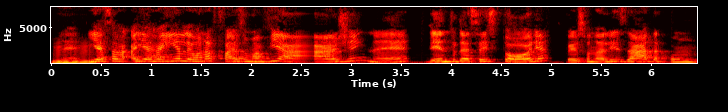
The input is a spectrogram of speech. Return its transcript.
né? uhum. né? E, essa, aí a Rainha Leona faz uma viagem, né? Dentro dessa história, personalizada, com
